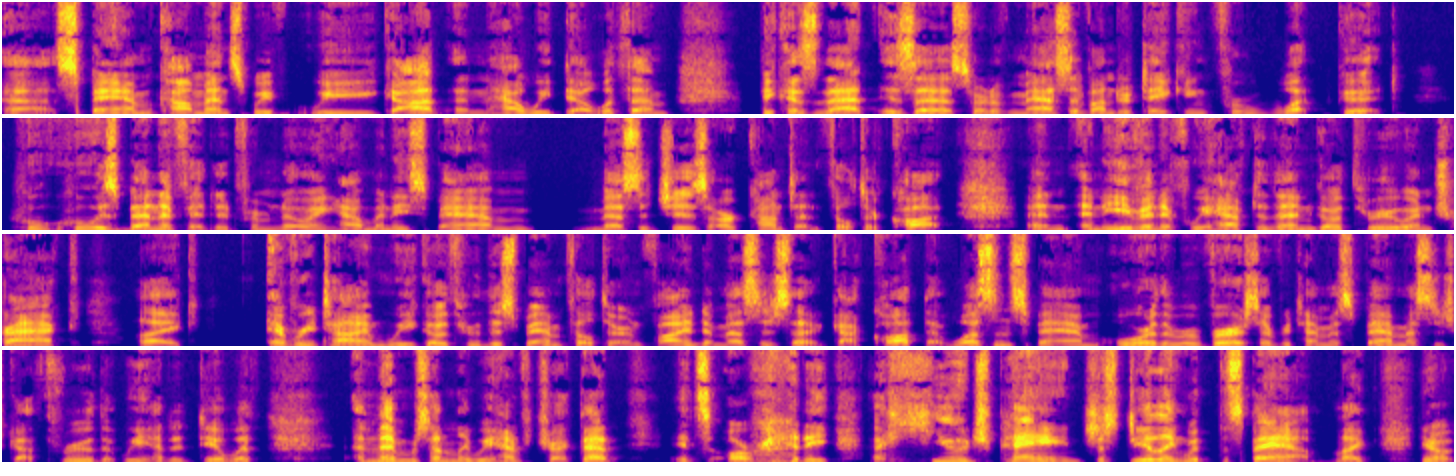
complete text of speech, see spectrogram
uh, spam comments we we got and how we dealt with them, because that is a sort of massive undertaking for what good? Who who has benefited from knowing how many spam messages our content filter caught? And and even if we have to then go through and track like every time we go through the spam filter and find a message that got caught that wasn't spam or the reverse every time a spam message got through that we had to deal with and then suddenly we have to track that it's already a huge pain just dealing with the spam. Like you know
